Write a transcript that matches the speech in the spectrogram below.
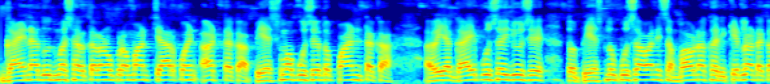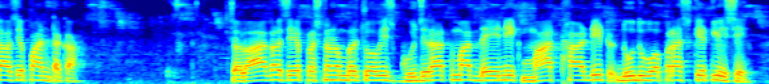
ગાયના દૂધમાં શર્કરાનું પ્રમાણ ચાર પોઈન્ટ આઠ ટકા. ભેંસમાં પૂછે તો પાંચ ટકા. હવે આ ગાય પૂછાઈ ગયું છે. તો ભેંસનું પૂછાવાની સંભાવના ખરી. કેટલા ટકા આવશે? પાંચ ટકા. ચલો, આગળ છે પ્રશ્ન નંબર ચોવીસ. ગુજરાતમાં દૈનિક માથાદીઠ દૂધ વપરાશ કેટલી છે?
